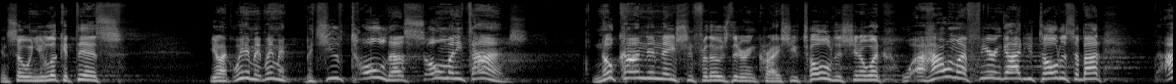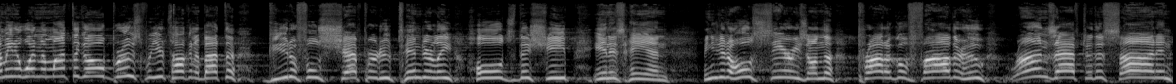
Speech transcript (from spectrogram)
And so when you look at this, you're like, wait a minute, wait a minute, but you've told us so many times. No condemnation for those that are in Christ. You've told us, you know what? How am I fearing God? You told us about I mean, it wasn't a month ago, Bruce, but you're talking about the beautiful shepherd who tenderly holds the sheep in his hand. I mean, you did a whole series on the prodigal father who runs after the son and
